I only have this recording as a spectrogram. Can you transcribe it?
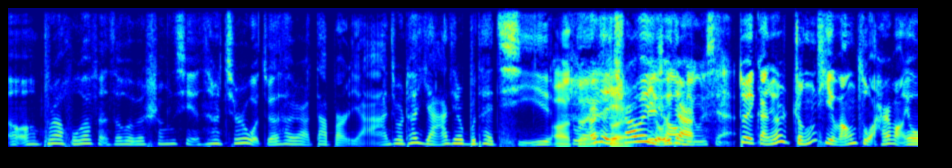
呃，呃不知道胡歌粉丝会不会生气？就是其实我觉得他有点大板牙，就是他牙其实不太齐，啊，对，而且稍微有一点。对，感觉是整体往左还是往右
